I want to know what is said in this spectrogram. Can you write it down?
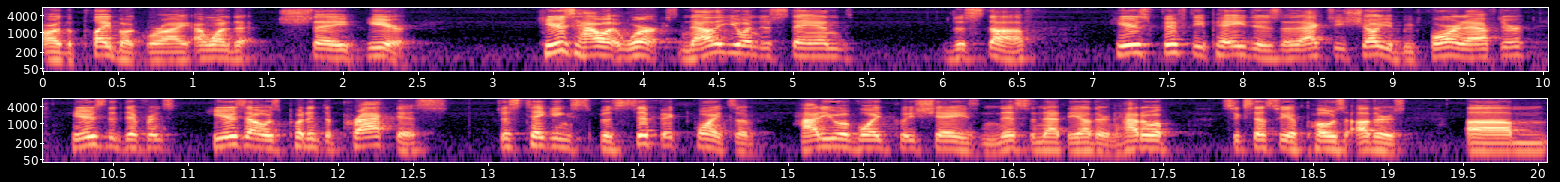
are the playbook where I, I wanted to say, here, here's how it works. Now that you understand the stuff, here's 50 pages that actually show you before and after. Here's the difference. Here's how it was put into practice, just taking specific points of how do you avoid cliches and this and that, the other, and how to successfully oppose others um,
